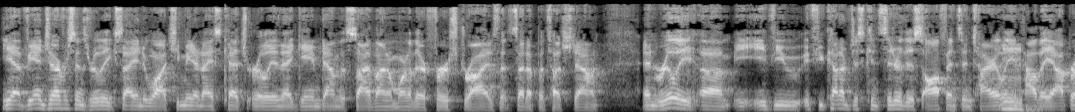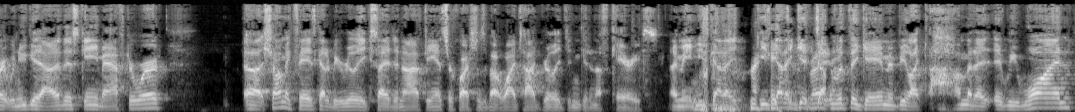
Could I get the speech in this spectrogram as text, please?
Yeah, Van Jefferson's really exciting to watch. He made a nice catch early in that game down the sideline on one of their first drives that set up a touchdown. And really, um, if you if you kind of just consider this offense entirely and how they operate, when you get out of this game afterward, uh, Sean McVay's got to be really excited to not have to answer questions about why Todd Gurley didn't get enough carries. I mean, he's got to he's got to get Right. done with the game and be like, oh, I'm gonna we won.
